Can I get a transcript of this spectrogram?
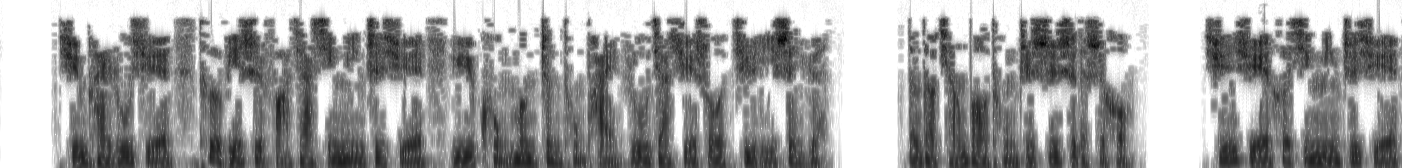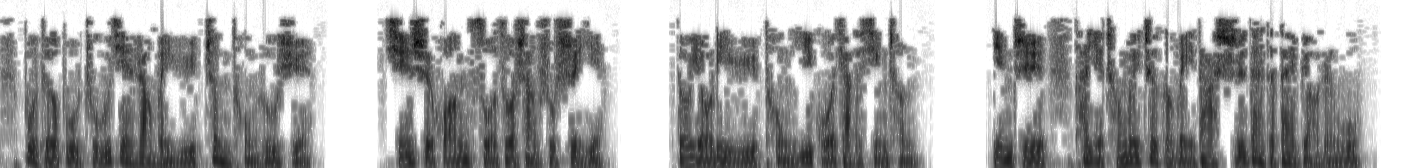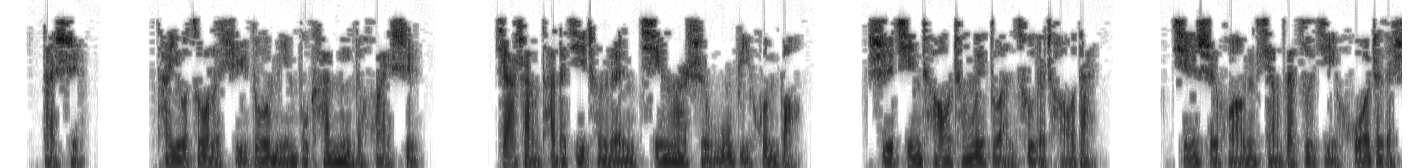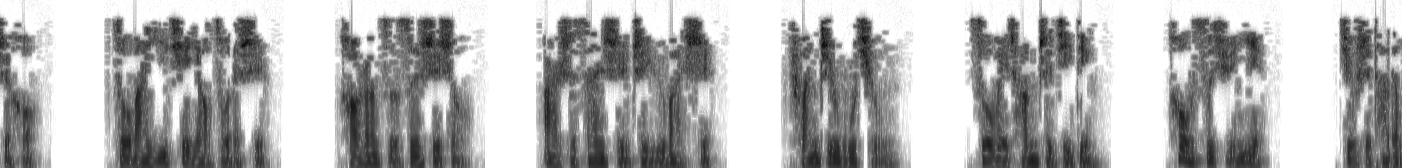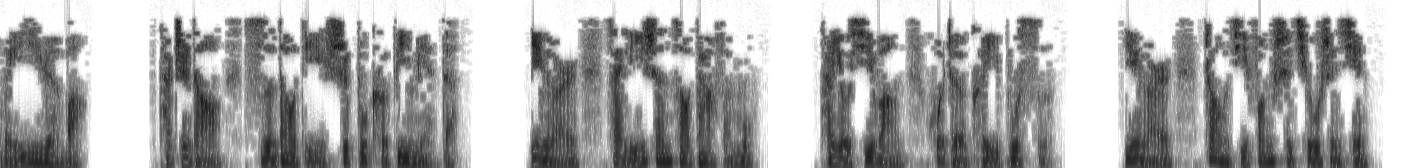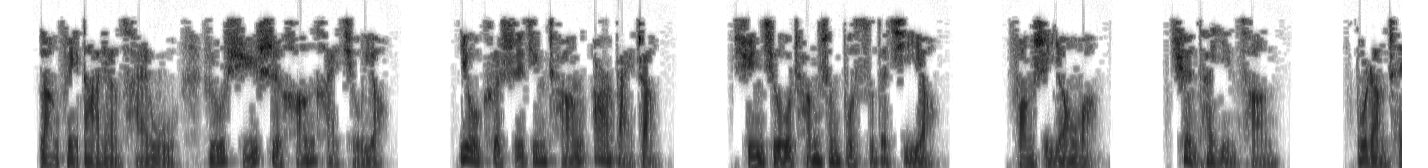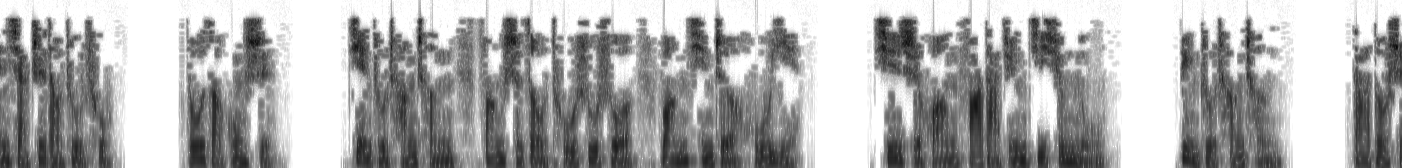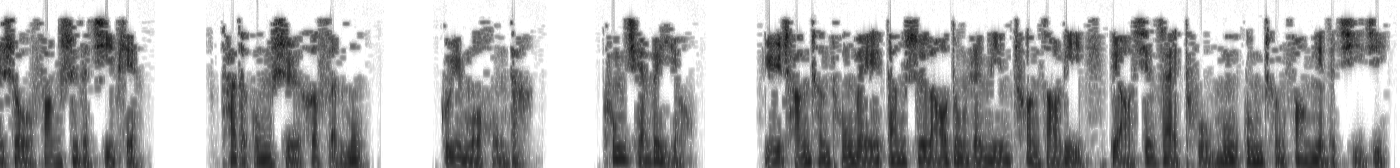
荀派儒学，特别是法家行名之学，与孔孟正统派儒家学说距离甚远。等到强暴统治失势的时候，荀学和行名之学不得不逐渐让位于正统儒学。秦始皇所做上述事业，都有利于统一国家的形成。因之，他也成为这个伟大时代的代表人物。但是，他又做了许多民不堪命的坏事，加上他的继承人秦二世无比昏暴，使秦朝成为短促的朝代。秦始皇想在自己活着的时候做完一切要做的事，好让子孙世守。二十三世至于万世，传之无穷。所谓长治既定。后嗣巡夜，就是他的唯一愿望。他知道死到底是不可避免的，因而，在骊山造大坟墓，他又希望或者可以不死，因而召集方士求神仙，浪费大量财物，如徐氏航海求药，又刻石经长二百丈，寻求长生不死的奇药。方士妖望，劝他隐藏，不让臣下知道住处，多造宫室，建筑长城。方士奏图书说：“亡秦者胡也。秦始皇发大军击匈奴，并筑长城，大都是受方士的欺骗。他的宫室和坟墓规模宏大，空前未有。”与长城同为当时劳动人民创造力表现在土木工程方面的奇迹。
